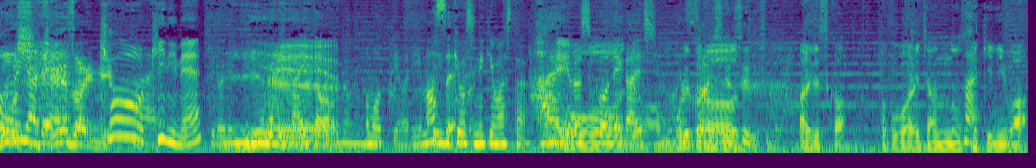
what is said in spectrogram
分野で今日機にね広げていただきたいと思っております。勉強しに来ました。はい。よろしくお願いします。これからあれですか？憧れちゃんの席には、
